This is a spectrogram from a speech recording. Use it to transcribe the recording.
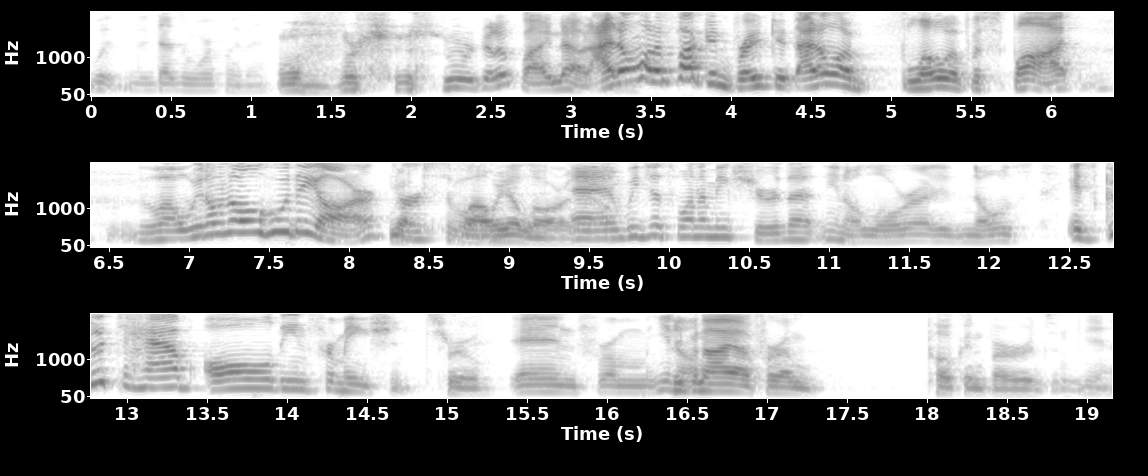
with it doesn't work like that. we're, we're gonna find out. I don't want to fucking break it. I don't want to blow up a spot. Well, we don't know who they are, No, first of all. well, we know Laura. and now. we just want to make sure that you know Laura knows. It's good to have all the information, it's true. and from you Keep know, an eye out for him poking birds and yeah,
